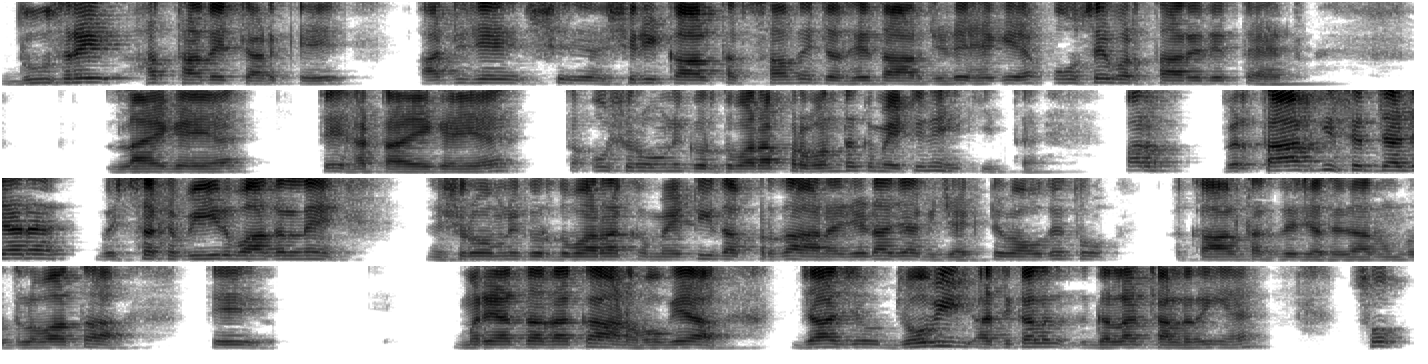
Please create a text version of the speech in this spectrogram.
ਦੂਸਰੇ ਹੱਥਾਂ ਤੇ ਚੜ ਕੇ, ਅੱਜ ਜੇ ਸ਼੍ਰੀ ਅਕਾਲ ਤਖਤ ਸਾਹਿਬ ਦੇ ਜਥੇਦਾਰ ਜਿਹੜੇ ਹੈਗੇ ਆ, ਉਸੇ ਵਰਤਾਰੇ ਦੇ ਤਹਿਤ ਲਾਏ ਗਏ ਆ। ਤੇ ਹਟਾਏ ਗਏ ਹੈ ਤਾਂ ਉਹ ਸ਼੍ਰੋਮਣੀ ਗੁਰਦੁਆਰਾ ਪ੍ਰਬੰਧਕ ਕਮੇਟੀ ਨੇ ਹੀ ਕੀਤਾ ਪਰ ਵਿਰਤਾਂਤ ਕੀ ਸਿਰਜਾ ਜਾ ਰਿਹਾ ਵੀ ਸੁਖਬੀਰ ਬਾਦਲ ਨੇ ਸ਼੍ਰੋਮਣੀ ਗੁਰਦੁਆਰਾ ਕਮੇਟੀ ਦਾ ਪ੍ਰਧਾਨ ਹੈ ਜਿਹੜਾ ਜਾਂ ਐਗਜ਼ੈਕਟਿਵ ਆ ਉਹਦੇ ਤੋਂ ਅਕਾਲ ਤਖਤ ਦੇ ਜਥੇਦਾਰ ਨੂੰ ਬਦਲਵਾਤਾ ਤੇ ਮਰਿਆਦਾ ਦਾ ਘਾਣ ਹੋ ਗਿਆ, ਜਾਂ ਜੋ ਵੀ ਅੱਜ ਕੱਲ ਗੱਲਾਂ ਚੱਲ ਰਹੀਆਂ ਸੋ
